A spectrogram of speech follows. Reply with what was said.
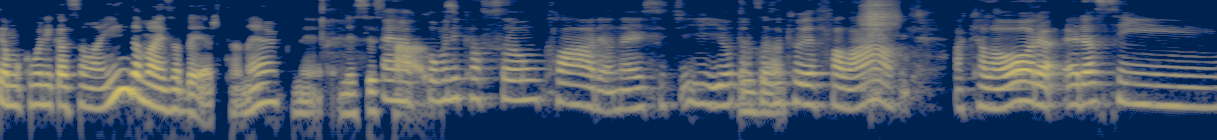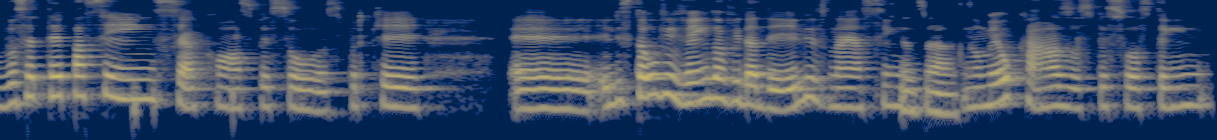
ter uma comunicação ainda mais aberta, né? Nesses é, casos. a comunicação clara, né? Esse, e outra Exato. coisa que eu ia falar aquela hora era assim, você ter paciência com as pessoas, porque é, eles estão vivendo a vida deles, né? Assim, Exato. no meu caso, as pessoas têm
